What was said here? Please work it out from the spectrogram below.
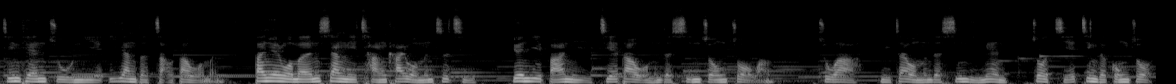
今天主你也一样的找到我们。但愿我们向你敞开我们自己，愿意把你接到我们的心中做王。主啊，你在我们的心里面做洁净的工作。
